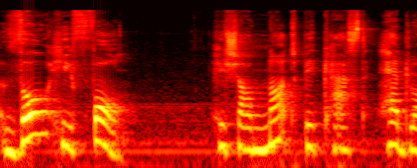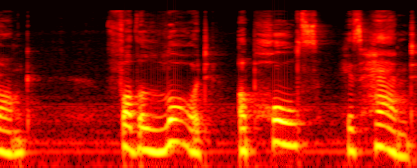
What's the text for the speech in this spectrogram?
Though he fall, he shall not be cast headlong, for the Lord upholds his hand.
